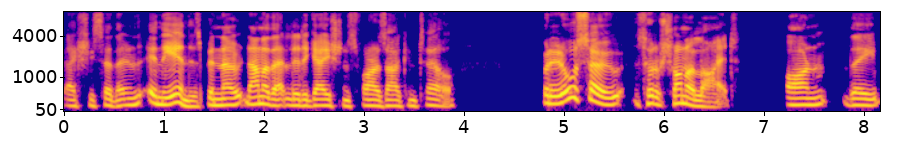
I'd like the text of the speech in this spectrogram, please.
actually said." There, in, in the end, there's been no none of that litigation, as far as I can tell. But it also sort of shone a light on the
